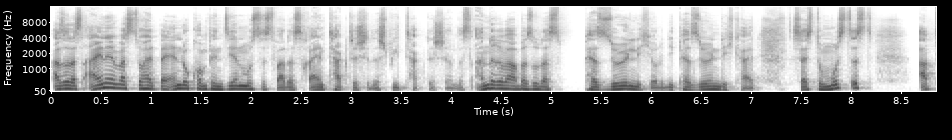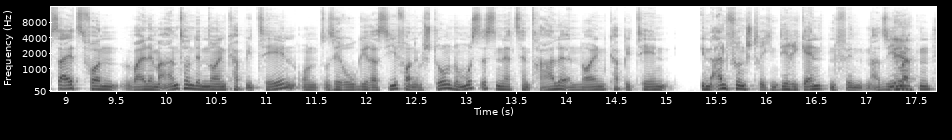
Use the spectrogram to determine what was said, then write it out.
also das eine, was du halt bei Endo kompensieren musstest, war das rein taktische, das Spieltaktische. Und das andere war aber so das Persönliche oder die Persönlichkeit. Das heißt, du musstest abseits von Waldemar Anton, dem neuen Kapitän, und Seru Girassi von dem Sturm, du musstest in der Zentrale einen neuen Kapitän in Anführungsstrichen Dirigenten finden. Also jemanden, ja.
